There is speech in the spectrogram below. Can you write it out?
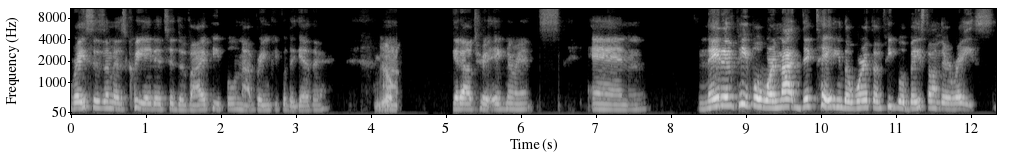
racism is created to divide people, not bring people together. Yep. Um, get out your ignorance and Native people were not dictating the worth of people based on their race.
